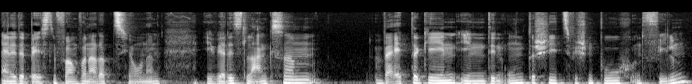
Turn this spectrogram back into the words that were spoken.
eine der besten Formen von Adaptionen. Ich werde jetzt langsam weitergehen in den Unterschied zwischen Buch und Film.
